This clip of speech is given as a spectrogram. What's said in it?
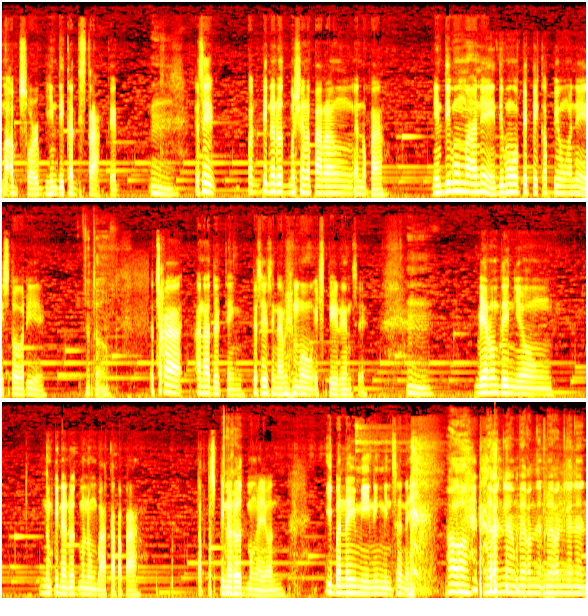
ma-absorb, hindi ka distracted. Mm. Kasi pag pinanood mo siya na parang ano ka, hindi mo maano eh, hindi mo mapipick up yung ano eh, story eh. Totoo. At saka another thing, kasi sinabi mo experience eh. Mm. Meron din yung nung pinanood mo nung bata ka pa, tapos pinanood mo ngayon, iba na yung meaning minsan eh. Oo, meron nga, meron, meron ganun.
